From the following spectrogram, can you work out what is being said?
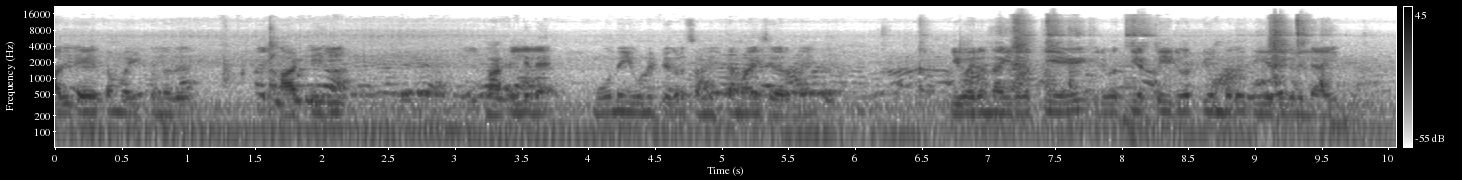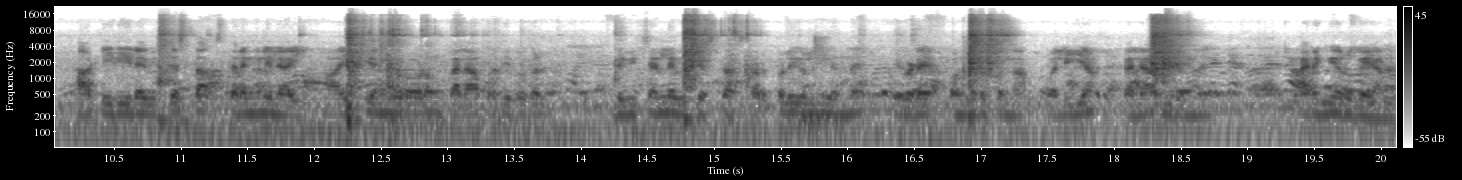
ആതിഥേയത്വം വഹിക്കുന്നത് ആട്ടിരി മഹലിലെ മൂന്ന് യൂണിറ്റുകൾ സംയുക്തമായി ചേർന്ന് ഈ വരുന്ന ഇരുപത്തിയേഴ് ഇരുപത്തിയെട്ട് ഇരുപത്തിയൊമ്പത് തീയതികളിലായി ആട്ടിരിയിലെ വ്യത്യസ്ത സ്ഥലങ്ങളിലായി ആയിരത്തി അഞ്ഞൂറോളം കലാപ്രതിഭകൾ ഡിവിഷനിലെ വ്യത്യസ്ത സർക്കിളുകളിൽ നിന്ന് ഇവിടെ പങ്കെടുക്കുന്ന വലിയ കലാവിരുന്ന് അരങ്ങേറുകയാണ്.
